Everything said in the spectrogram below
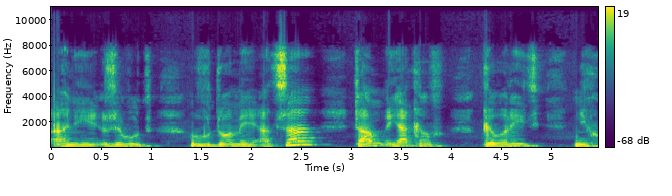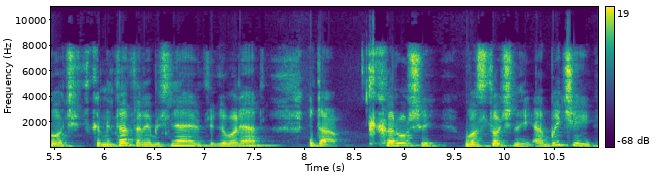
они живут в доме отца, там Яков говорить не хочет. Комментаторы объясняют и говорят, это хороший восточный обычай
